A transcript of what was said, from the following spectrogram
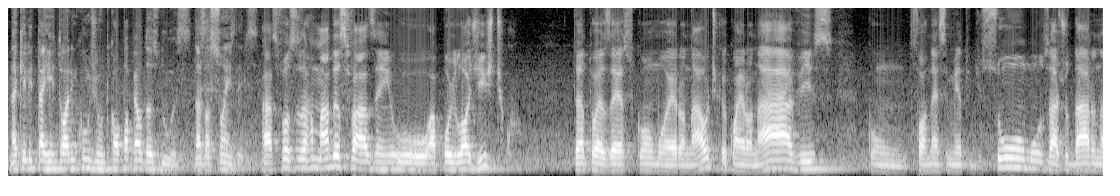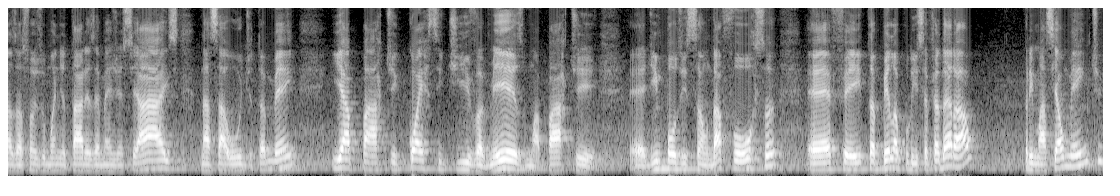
naquele território em conjunto. Qual o papel das duas, das ações deles? As Forças Armadas fazem o apoio logístico tanto o Exército como a Aeronáutica, com aeronaves, com fornecimento de insumos, ajudaram nas ações humanitárias emergenciais, na saúde também, e a parte coercitiva mesmo, a parte é, de imposição da força, é feita pela Polícia Federal, primacialmente,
